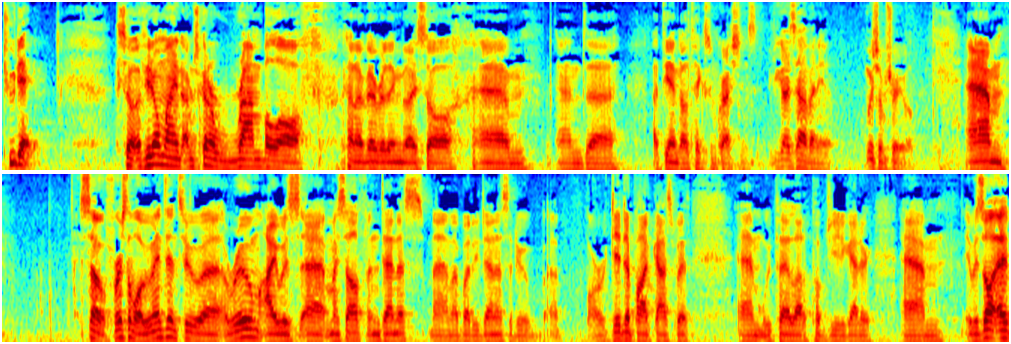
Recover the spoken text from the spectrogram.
today. So if you don't mind, I'm just going to ramble off kind of everything that I saw, um, and uh, at the end I'll take some questions if you guys have any, which I'm sure you will. Um, so first of all, we went into a, a room. I was uh, myself and Dennis, uh, my buddy Dennis, I do uh, or did a podcast with. Um, we play a lot of PUBG together. Um, it was uh,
